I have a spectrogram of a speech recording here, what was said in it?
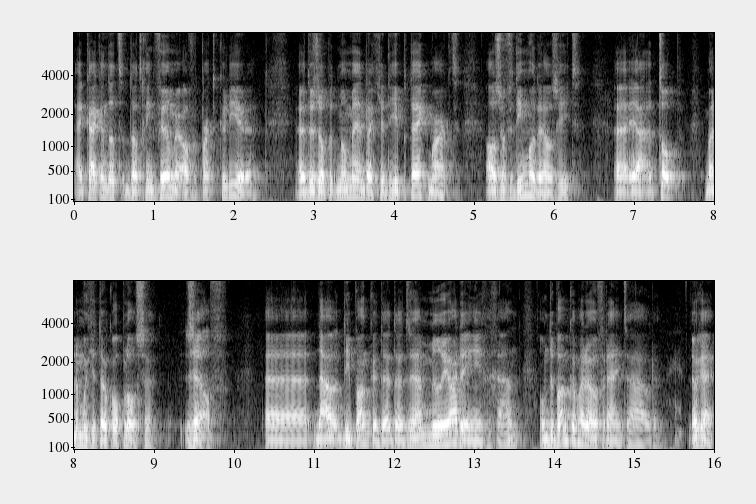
en kijk, en dat, dat ging veel meer over particulieren. dus op het moment dat je de hypotheekmarkt als een verdienmodel ziet, uh, ja, top. Maar dan moet je het ook oplossen, zelf. Uh, nou, die banken, daar, daar, zijn miljarden in gegaan om de banken maar overeind te houden. Oké,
